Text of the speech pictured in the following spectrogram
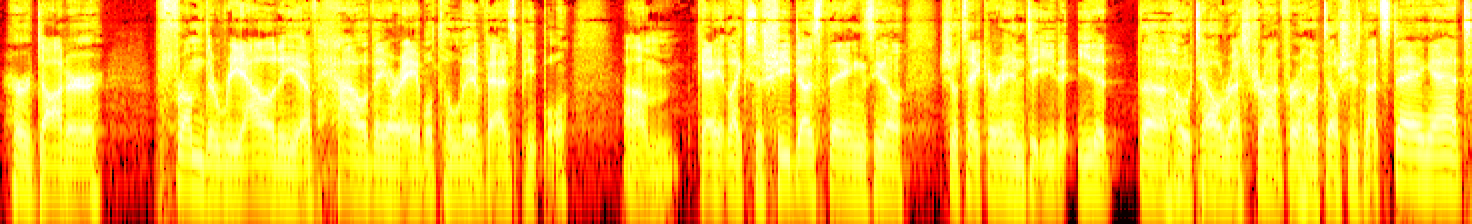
her daughter from the reality of how they are able to live as people. Um, okay. Like, so she does things, you know, she'll take her in to eat, eat at the hotel restaurant for a hotel she's not staying at.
